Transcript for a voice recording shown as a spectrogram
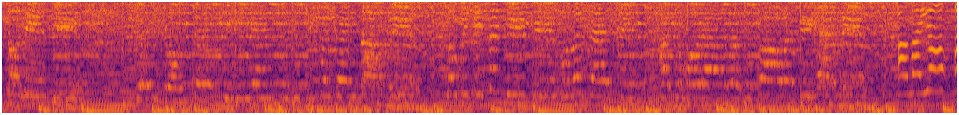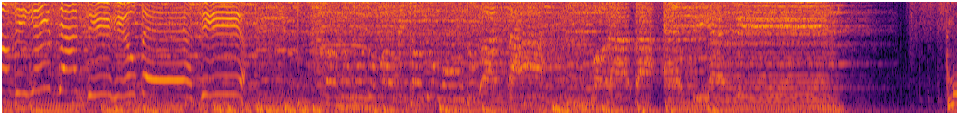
Sintonize. Feitron C559.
